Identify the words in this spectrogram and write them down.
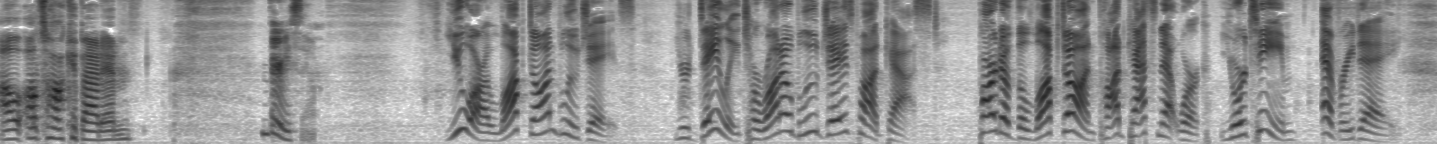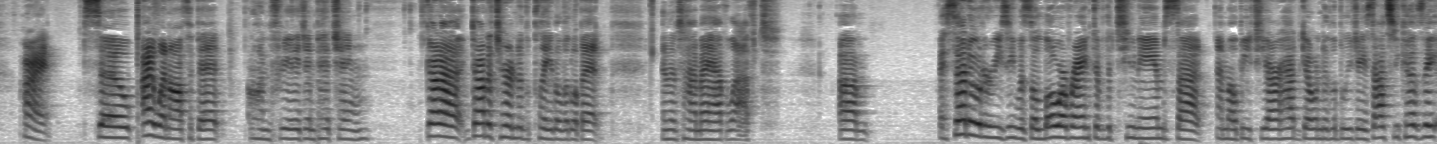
I'll, I'll talk about him very soon. You are Locked On Blue Jays, your daily Toronto Blue Jays podcast. Part of the Locked On Podcast Network, your team every day. All right. So I went off a bit on free agent pitching. Gotta gotta turn to the plate a little bit in the time I have left. Um, I said Odorizzi was the lower ranked of the two names that MLBTR had going to the Blue Jays. That's because they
